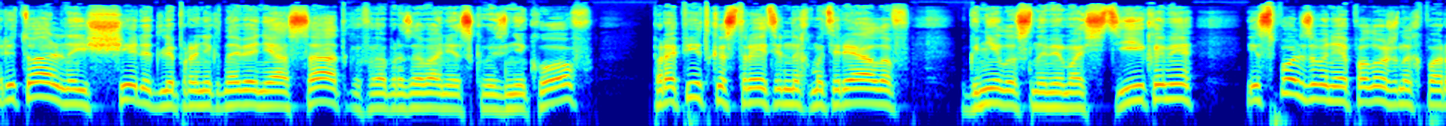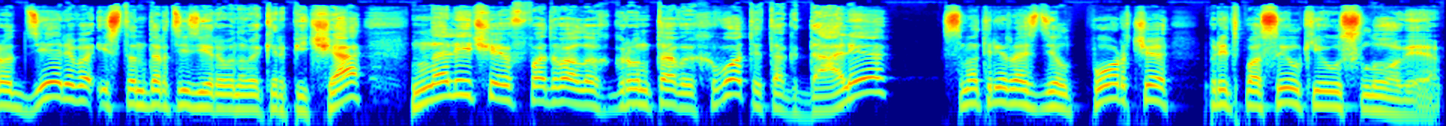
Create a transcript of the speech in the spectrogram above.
ритуальные щели для проникновения осадков и образования сквозняков, пропитка строительных материалов гнилостными мастиками, использование положенных пород дерева и стандартизированного кирпича, наличие в подвалах грунтовых вод и так далее. Смотри раздел «Порча. Предпосылки и условия».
